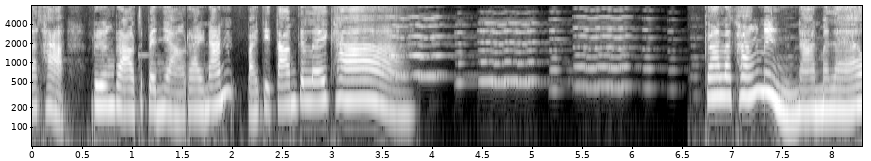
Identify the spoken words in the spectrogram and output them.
ละค่ะ เรื่องราวจะเป็นอย่างไรนั้นไปติดตามกันเลยค่ะ การละครั้งหนึ่งนานมาแล้ว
